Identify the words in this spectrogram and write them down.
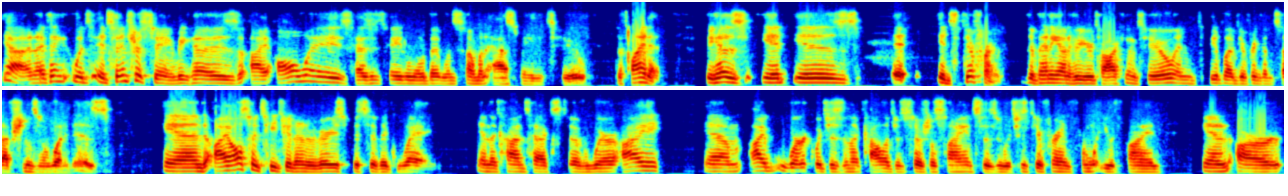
Yeah, and I think what's it's interesting because I always hesitate a little bit when someone asks me to define it because it is it, it's different depending on who you're talking to, and people have different conceptions of what it is. And I also teach it in a very specific way in the context of where I am. I work, which is in the College of Social Sciences, which is different from what you would find in our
